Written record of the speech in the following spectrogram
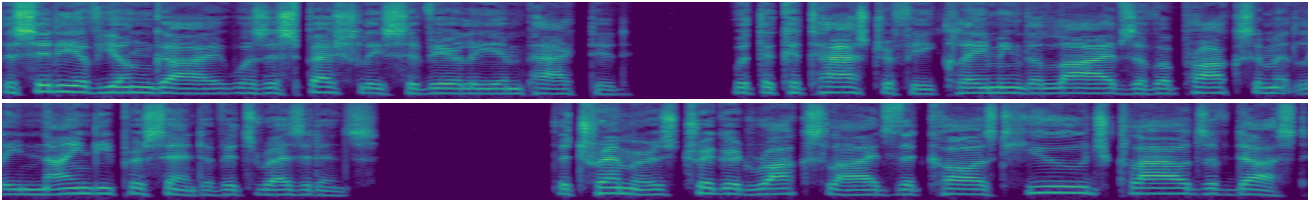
The city of Yungay was especially severely impacted, with the catastrophe claiming the lives of approximately 90% of its residents. The tremors triggered rock slides that caused huge clouds of dust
